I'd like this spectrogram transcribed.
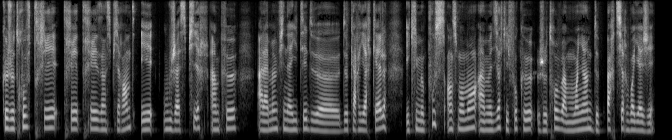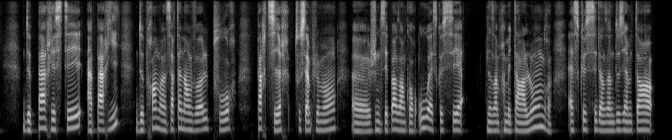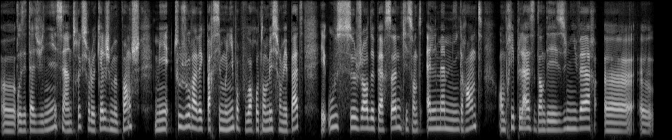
que je trouve très, très, très inspirante et où j'aspire un peu à la même finalité de, euh, de carrière qu'elle et qui me pousse en ce moment à me dire qu'il faut que je trouve un moyen de partir voyager, de pas rester à Paris, de prendre un certain envol pour partir tout simplement. Euh, je ne sais pas encore où. Est-ce que c'est dans un premier temps à Londres. Est-ce que c'est dans un deuxième temps euh, aux États-Unis? C'est un truc sur lequel je me penche, mais toujours avec parcimonie pour pouvoir retomber sur mes pattes. Et où ce genre de personnes qui sont elles-mêmes migrantes ont pris place dans des univers euh, euh,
